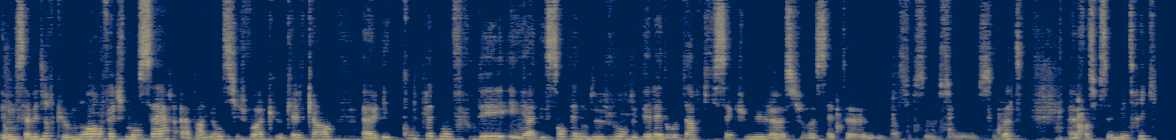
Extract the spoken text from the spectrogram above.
Et donc, ça veut dire que moi, en fait, je m'en sers. Euh, par exemple, si je vois que quelqu'un euh, est complètement floudé et a des centaines de jours de délai de retard qui s'accumulent euh, sur, cette, sur ce, ce, enfin, sur cette métrique,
